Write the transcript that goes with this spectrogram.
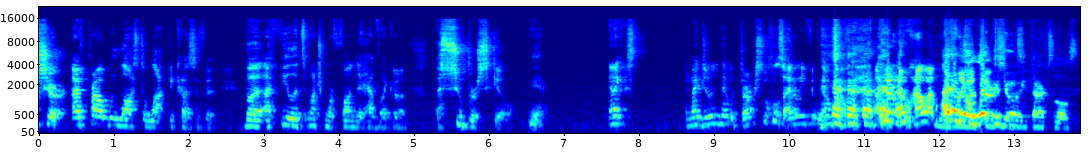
Sure, I've probably lost a lot because of it, but I feel it's much more fun to have like a, a super skill. Yeah. And I guess, am I doing that with Dark Souls? I don't even know. How, I don't know how I'm. I don't know what Dark you're Souls. doing with Dark Souls.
